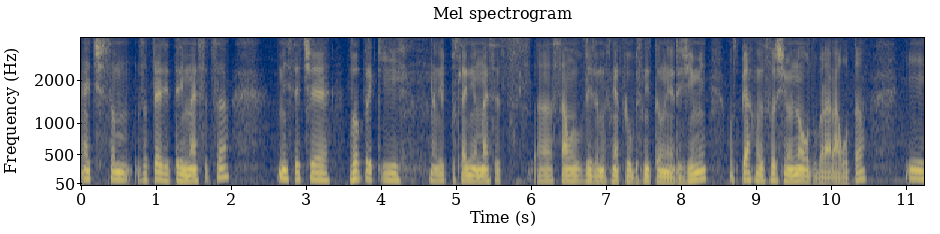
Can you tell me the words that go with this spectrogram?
е, че съм за тези три месеца, мисля, че въпреки нали, последния месец а, само влизаме в някакви обяснителни режими, успяхме да свършим много добра работа. И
